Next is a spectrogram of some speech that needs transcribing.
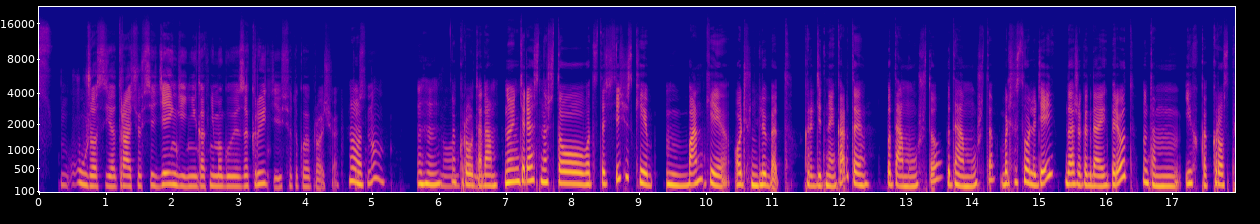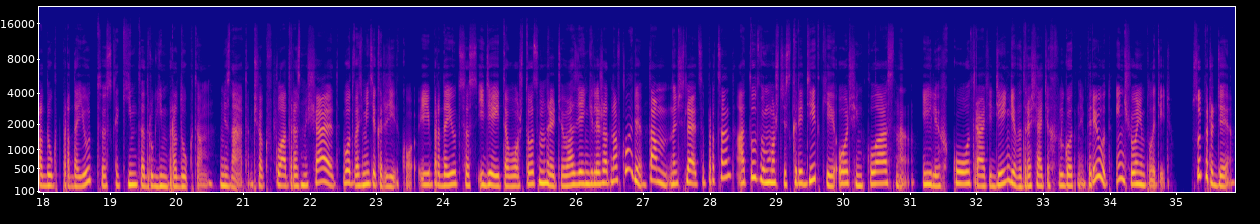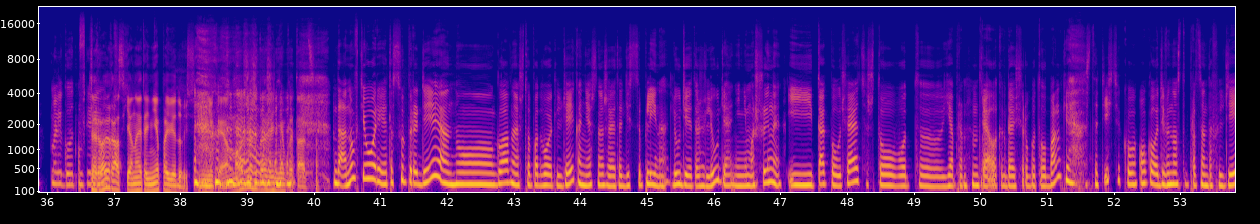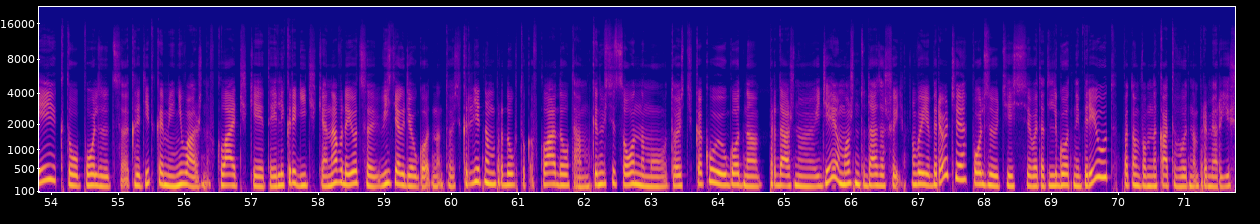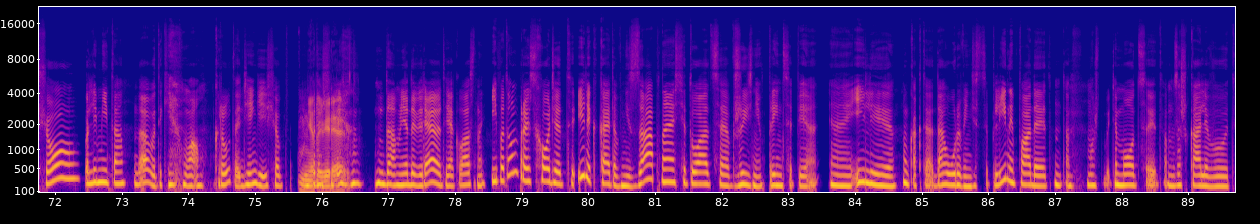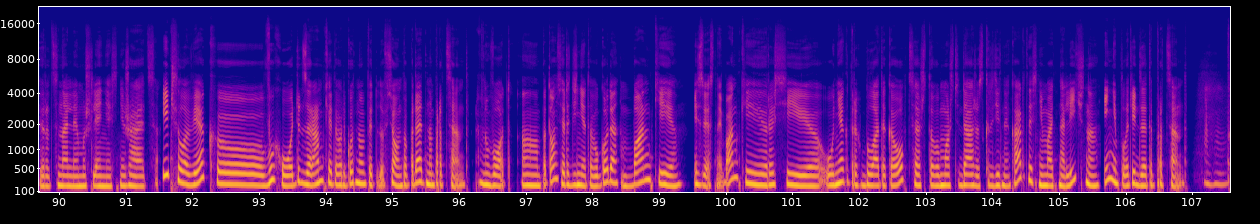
ужас, я трачу все деньги, никак не могу ее закрыть и все такое прочее. Ну, То есть, ну, Угу. Норм, Ну, круто, да. Но интересно, что вот статистически банки очень любят кредитные карты, потому что, потому что большинство людей, даже когда их берет, ну, там, их как кросс-продукт продают с каким-то другим продуктом. Не знаю, там, человек вклад размещает, вот, возьмите кредитку. И продаются с идеей того, что вот, смотрите, у вас деньги лежат на вкладе, там начисляется процент, а тут вы можете с кредитки очень классно и легко тратить деньги, возвращать их в льготный период и ничего не платить. Супер идея. льготный Второй период. раз я на это не поведусь. Ника, можешь даже не пытаться. Да, ну в теории это супер идея, но главное, что подводит людей, конечно же, это дисциплина. Люди это же люди, они не машины. И так получается, что вот э, я прям смотрела, когда еще работала в банке, статистику, около 90% людей, кто пользуется кредитками, неважно, вкладчики это или кредитчики, она выдается везде, где угодно. То есть к кредитному продукту, к вкладу, там, к инвестиционному, то есть какую угодно продажную идею можно туда зашить. Вы ее берете, пользуетесь в этот льготный период, потом вам накатывают, например, еще лимита, да, вы такие, вау, круто, деньги еще Мне пришли. доверяют. Да, мне доверяют, я классный. И потом происходит или какая-то внезапная ситуация в жизни, в принципе, э, или, ну, как-то, да, уровень дисциплины падает, ну, там, может быть, эмоции там зашкаливают, рациональное мышление снижается. И человек э, выходит за рамки этого льготного периода. Все, он попадает на процент. Вот. А Потом в середине этого года банки известные банки России, у некоторых была такая опция, что вы можете даже с кредитной карты снимать налично и не платить за это процент. Мгм.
